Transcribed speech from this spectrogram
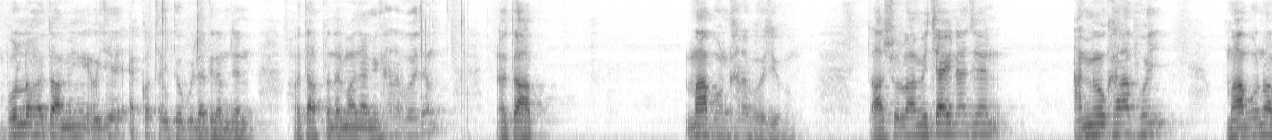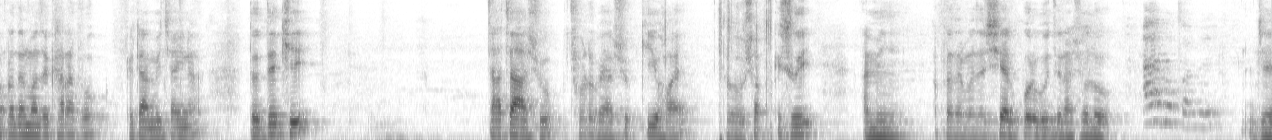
বললে হয়তো আমি ওই যে এক কথাই তো বলে দিলাম যে, হয়তো আপনাদের মাঝে আমি খারাপ হয়ে যাব নয়তো আপ, মা বোন খারাপ হয়ে যাব। তো আসলে আমি চাই না যে আমিও খারাপ হই, মা বোনও আপনাদের মাঝে খারাপ হোক, এটা আমি চাই না। তো দেখি চাচা আসুক, ছোটো ভাই আসুক, কী হয়, তো সব কিছুই আমি আপনাদের মাঝে শেয়ার করব যে আসলে যে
